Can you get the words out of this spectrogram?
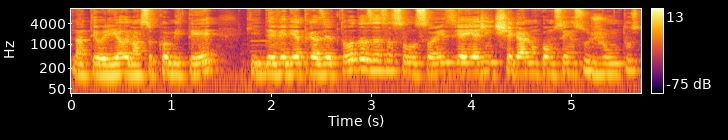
na teoria, o nosso comitê que deveria trazer todas essas soluções e aí a gente chegar num consenso juntos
